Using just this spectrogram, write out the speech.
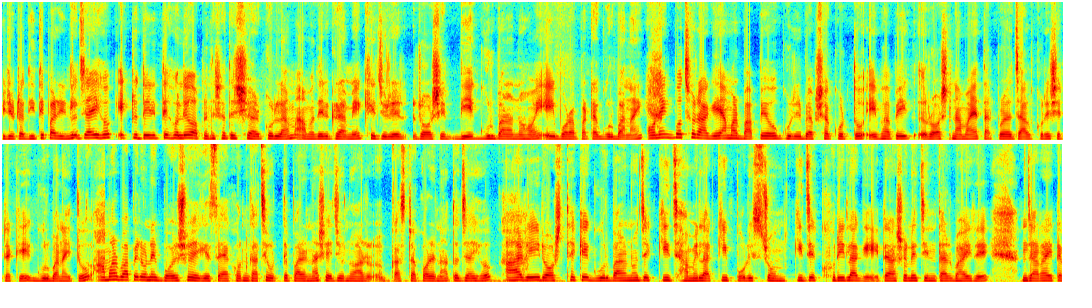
ভিডিওটা দিতে পারিনি। যাই হোক, একটু দেরিতে হলেও আপনাদের সাথে শেয়ার করলাম আমাদের গ্রামে খেজুরের রসের দিয়ে গুড় বানানো হয়, এই বড়াপাটা গুড় বানায়। অনেক বছর আগে আমার বাপেও গুড়ের ব্যবসা করতো এইভাবেই রস নামায়, তারপরে জাল করে সেটাকে গুড় বানাইতো। আমার বাপের অনেক বয়স হয়ে গেছে, এখন গাছে উঠতে পারে না সেই জন্য আর কাজটা করে না, তো যাই হোক। আর এই রস থেকে গুড় বানানো যে কি ঝামেলা, কি পরিশ্রম, কি যে খড়ি লাগে, এটা আসলে চিন্তার বাইরে। যারা এটা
